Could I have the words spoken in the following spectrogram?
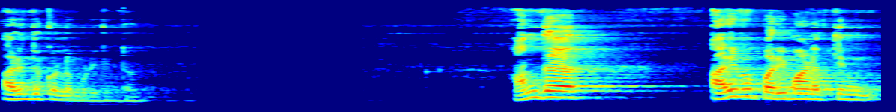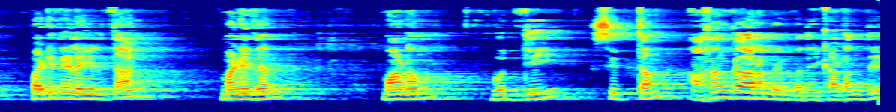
அறிந்து கொள்ள முடிகின்றது. அந்த அறிவு பரிமாணத்தின் படிநிலையில்தான் மனிதன் மனம் புத்தி சித்தம் அகங்காரம் என்பதை கடந்து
